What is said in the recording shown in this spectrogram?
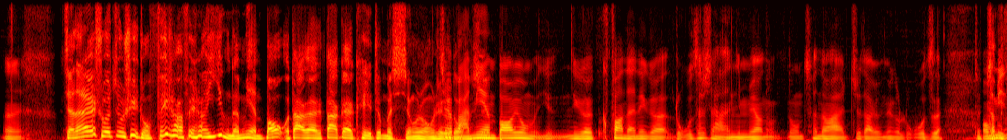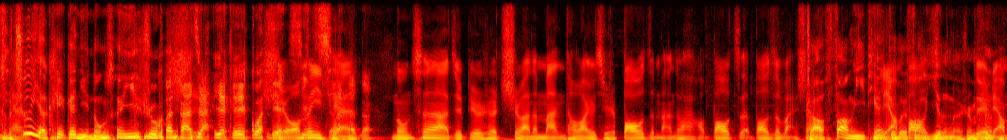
嗯，简单来说就是一种非常非常硬的面包。我大概大概可以这么形容这个东西。面包用那个放在那个炉子上，你们要农农村的话知道有那个炉子，我们以前这也可以跟你农村艺术观大家也可以关联我们以前农村啊，就比如说吃完的馒头啊，尤其是包子，馒头还好，包子包子晚上只要放一天就会放硬了，是吗？对，凉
